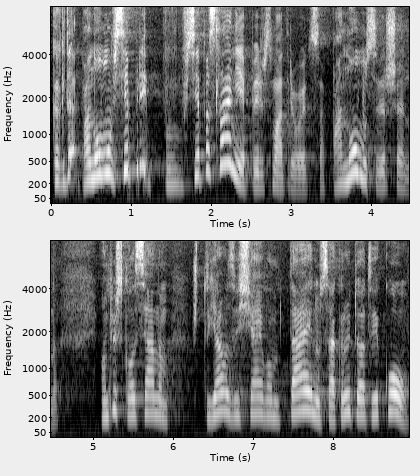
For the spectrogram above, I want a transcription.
когда, по-новому все, все послания пересматриваются, по-новому совершенно. Он пишет Колоссянам, что я возвещаю вам тайну, сокрытую от веков.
